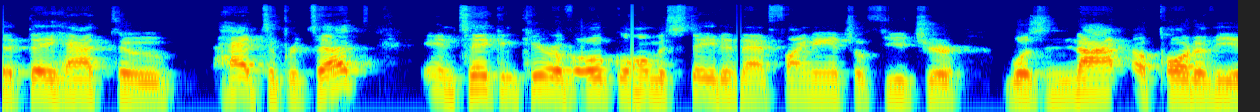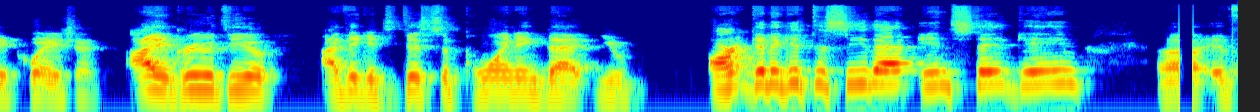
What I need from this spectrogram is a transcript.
that they had to had to protect. And taking care of Oklahoma State in that financial future was not a part of the equation. I agree with you. I think it's disappointing that you aren't going to get to see that in-state game. Uh, if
